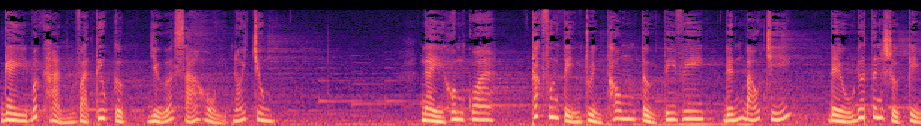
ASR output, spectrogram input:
gây bất hạnh và tiêu cực giữa xã hội nói chung ngày hôm qua, các phương tiện truyền thông từ TV đến báo chí đều đưa tin sự kiện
